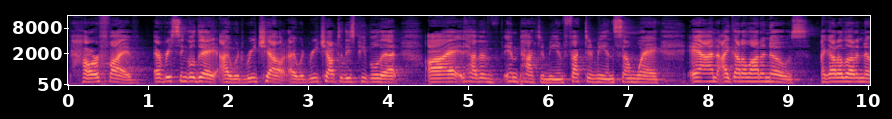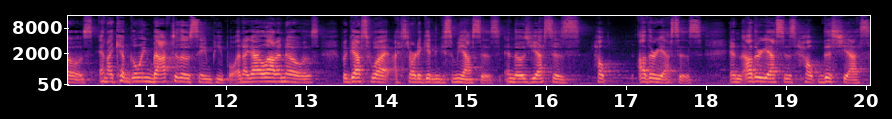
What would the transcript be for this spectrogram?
Power Five. Every single day, I would reach out. I would reach out to these people that I have impacted me, infected me in some way. And I got a lot of no's. I got a lot of no's. And I kept going back to those same people. And I got a lot of no's. But guess what? I started getting some yeses. And those yeses helped other yeses. And other yeses helped this yes.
